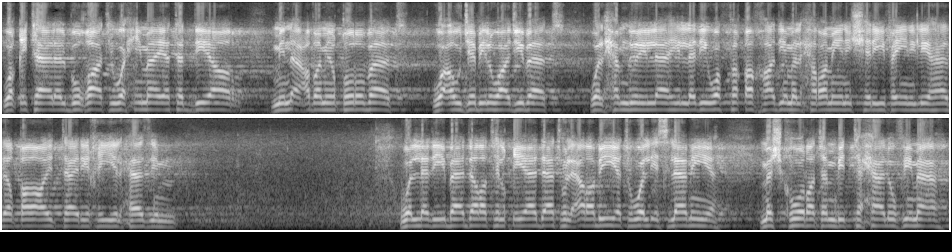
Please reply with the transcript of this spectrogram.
وقتال البغاة وحماية الديار من أعظم القربات وأوجب الواجبات والحمد لله الذي وفق خادم الحرمين الشريفين لهذا القرار التاريخي الحازم. والذي بادرت القيادات العربية والإسلامية مشكورة بالتحالف معه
